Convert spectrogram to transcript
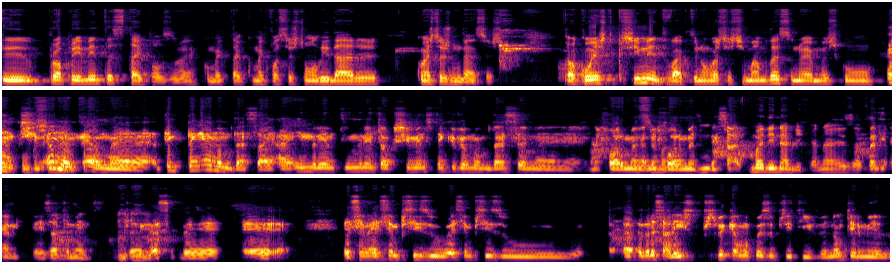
uh, propriamente a Staples, não é? Como é, que tá, como é que vocês estão a lidar eh, com estas mudanças? ou com este crescimento, vá, que tu não gostas de chamar mudança, não é? Mas com. É, um crescimento. Um crescimento. É, uma, é, uma, tem, tem, é uma mudança. Há, inerente, inerente ao crescimento tem que haver uma mudança na, na forma, na forma de pensar. Uma dinâmica, não é? Exatamente. Uma dinâmica, exatamente. Então, é, é, é, sempre, é sempre preciso. É sempre preciso abraçar isto, perceber que é uma coisa positiva, não ter medo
